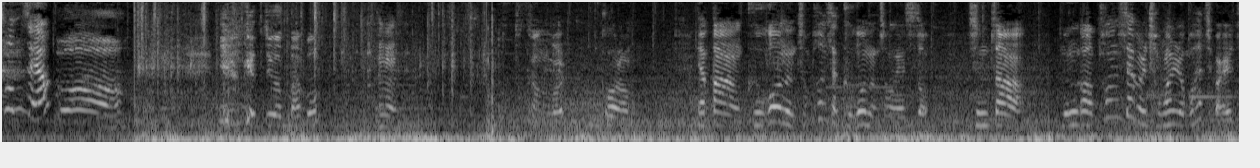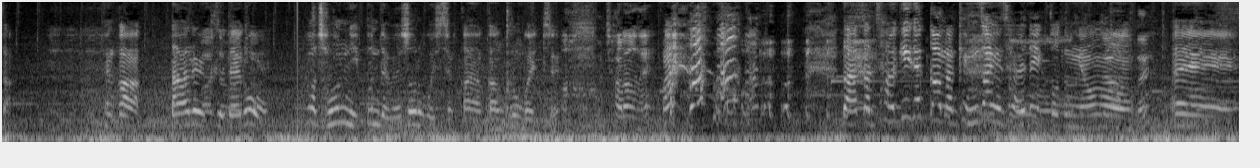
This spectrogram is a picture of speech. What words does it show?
천재야? 와 이렇게 찍었다고? 응. 독특한 걸? 그럼 약간 그거는 저 컨셉 그거는 정했어. 진짜 뭔가 컨셉을 정하려고 하지 말자. 그러니까 나를 맞아, 그대로 아, 저 언니 이쁜데 왜 저러고 있을까? 약간 그런 거 있지. 아, 잘하네 나 약간 자기 객관화 굉장히 잘 돼 있거든요. 잘하는데? 네.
